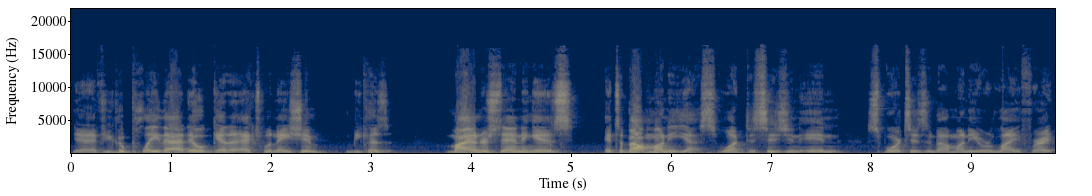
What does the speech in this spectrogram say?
Yeah, if you could play that, it'll get an explanation because my understanding is it's about money. Yes, what decision in sports isn't about money or life, right?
